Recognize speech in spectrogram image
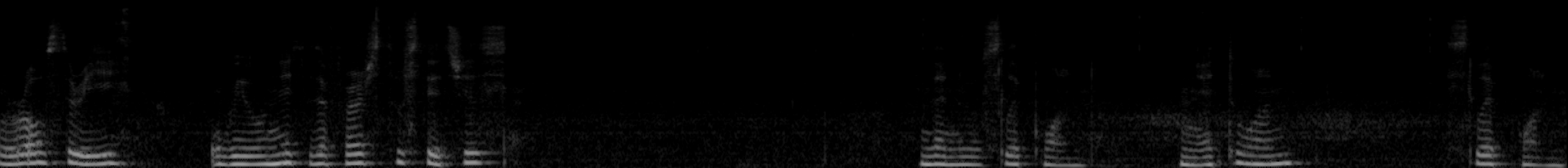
For row 3 we will knit the first two stitches. And then we will slip one knit one slip one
